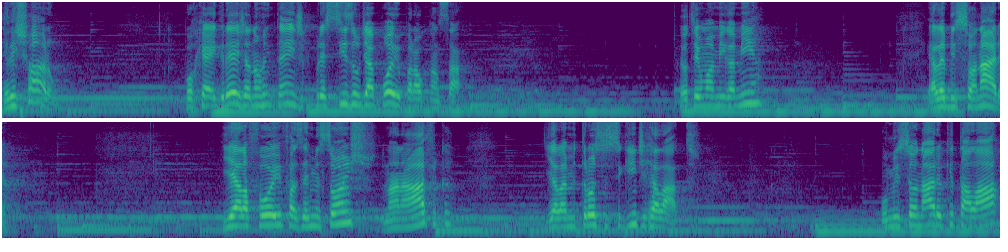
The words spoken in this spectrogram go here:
eles choram, porque a igreja não entende que precisam de apoio para alcançar. Eu tenho uma amiga minha, ela é missionária, e ela foi fazer missões lá na África. E ela me trouxe o seguinte relato: o missionário que está lá,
